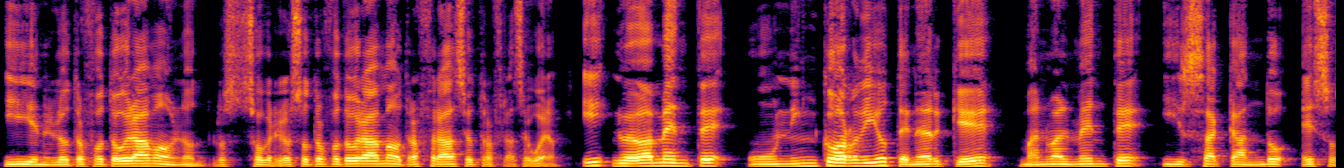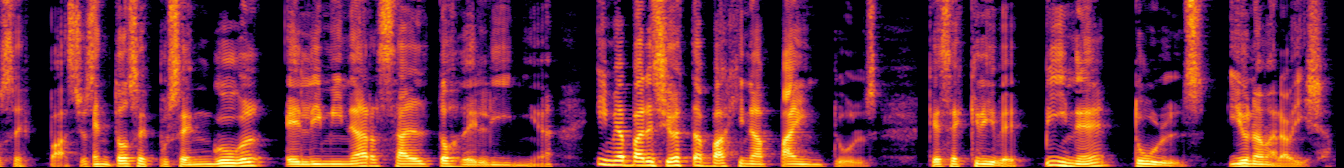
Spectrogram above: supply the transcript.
y en el otro fotograma o sobre los otros fotogramas otra frase, otra frase. Bueno, y nuevamente un incordio tener que manualmente ir sacando esos espacios. Entonces puse en Google eliminar saltos de línea y me apareció esta página Pine Tools que se escribe Pine Tools y una maravilla.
